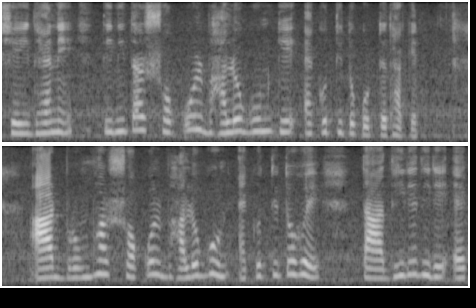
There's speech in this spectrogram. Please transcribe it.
সেই ধ্যানে তিনি তার সকল ভালো গুণকে একত্রিত করতে থাকেন। আর ব্রহ্মার সকল ভালো গুণ একত্রিত হয়ে তা ধীরে ধীরে এক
